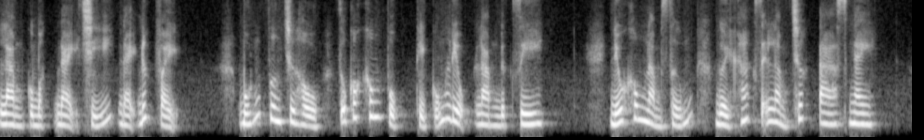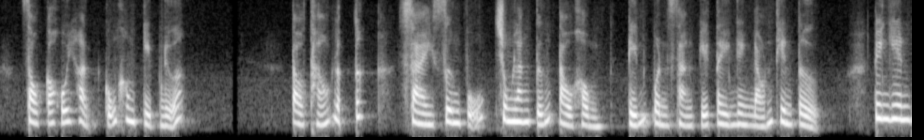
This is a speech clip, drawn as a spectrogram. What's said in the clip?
làm của bậc đại trí đại đức vậy. Bốn phương chư hầu dẫu có không phục thì cũng liệu làm được gì? Nếu không làm sớm, người khác sẽ làm trước ta ngay. Sau có hối hận cũng không kịp nữa. Tào Tháo lập tức sai Dương Vũ, trung lăng tướng Tào Hồng tiến quân sang phía Tây nghênh đón thiên tử. Tuy nhiên,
